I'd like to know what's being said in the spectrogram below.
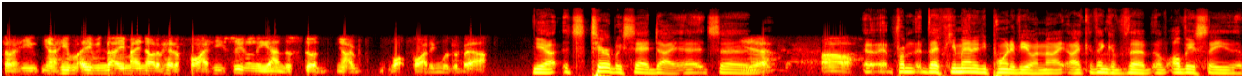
So he, you know, he, even though he may not have had a fight, he certainly understood, you know, what fighting was about. Yeah, it's a terribly sad day. It's uh, yeah. Oh. Uh, from the humanity point of view, and I, I can think of the of obviously the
